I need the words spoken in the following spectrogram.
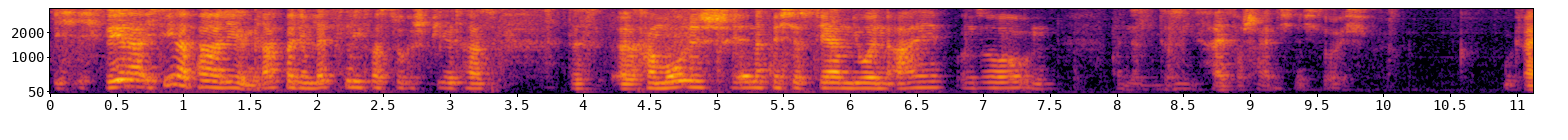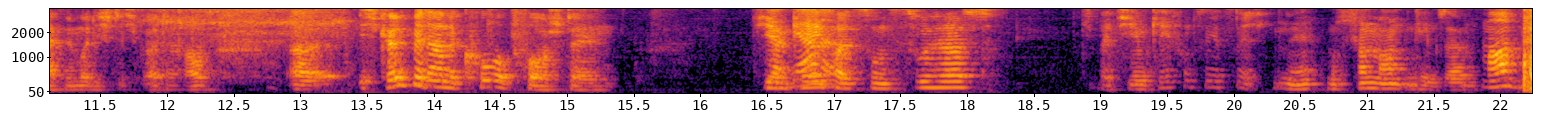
ich, ich, sehe da, ich sehe da Parallelen, gerade bei dem letzten Lied, was du gespielt hast. Das äh, harmonisch erinnert mich das sehr an You and I und so. Und das, das Lied heißt wahrscheinlich nicht so, ich greife mir immer die Stichwörter raus. Äh, ich könnte mir da eine Koop vorstellen. Ja, TMK, gerne. falls du uns zuhörst. Bei TMK funktioniert es nicht. Nee, muss schon Mountain King sagen. Mountain.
